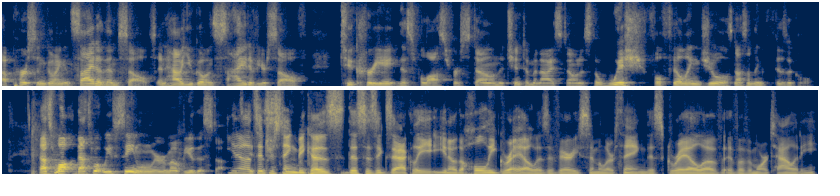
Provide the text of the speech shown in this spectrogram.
a person going inside of themselves and how you go inside of yourself to create this philosopher's stone, the Chintamani stone. It's the wish fulfilling jewel. It's not something physical. That's what that's what we've seen when we remote view this stuff. You know, it's, a- interesting because this is exactly, you know, the Holy Grail is a very similar thing. This Grail of of, of immortality.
